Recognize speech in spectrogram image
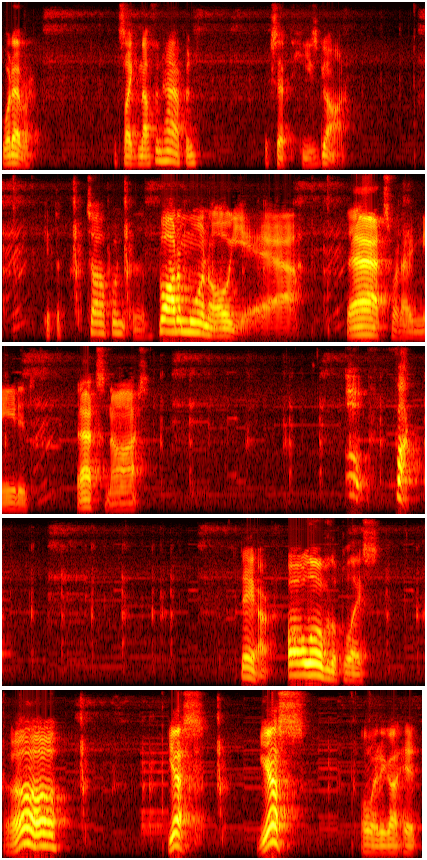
Whatever. It's like nothing happened, except he's gone. Get the top one, the bottom one. Oh, yeah. That's what I needed. That's not. Oh, fuck. They are all over the place. Oh. Yes. Yes. Oh, wait, I got hit.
